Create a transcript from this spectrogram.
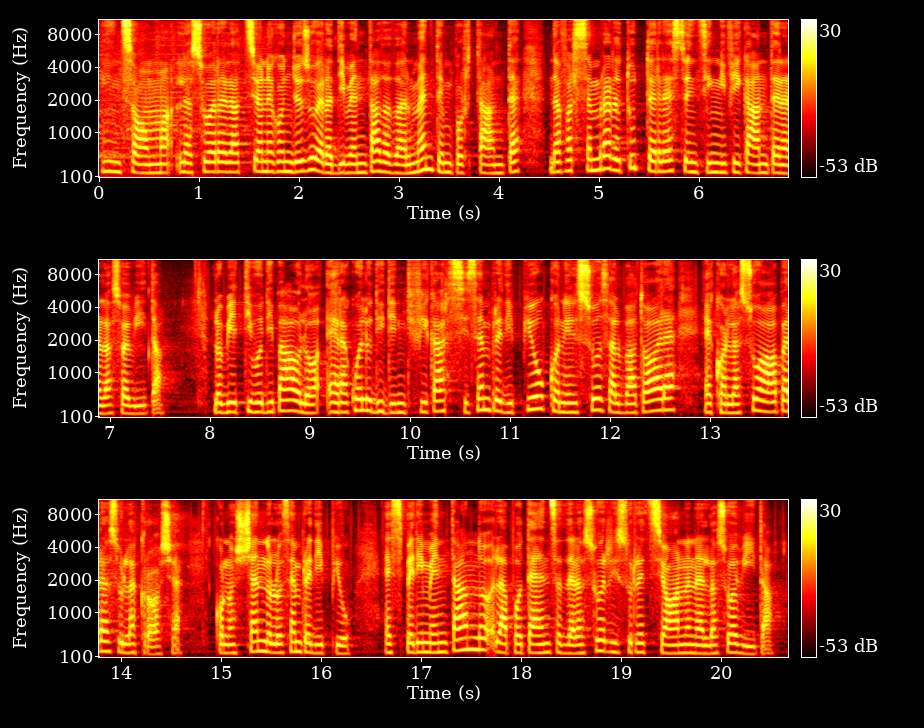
Insomma, la sua relazione con Gesù era diventata talmente importante da far sembrare tutto il resto insignificante nella sua vita. L'obiettivo di Paolo era quello di identificarsi sempre di più con il suo Salvatore e con la sua opera sulla croce, conoscendolo sempre di più e sperimentando la potenza della sua risurrezione nella sua vita.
